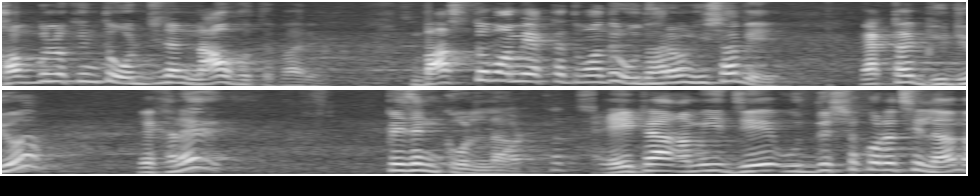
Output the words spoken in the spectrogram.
সবগুলো কিন্তু অরিজিনাল নাও হতে পারে। বাস্তব আমি একটা তোমাদের উদাহরণ হিসাবে একটা ভিডিও এখানে প্রেজেন্ট করলাম। এইটা আমি যে উদ্দেশ্য করেছিলাম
